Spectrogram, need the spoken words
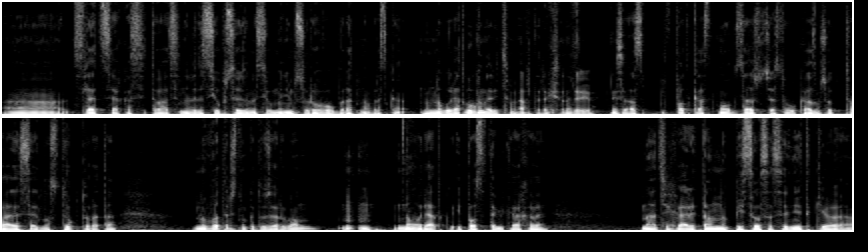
а, след всяка ситуация, нали, да си обсъждаме, си уменим сурова обратна връзка, но много рядко го наричаме After Action Review. Мисля, аз в подкаст мога достатъчно често го казвам, защото това е седно структурата, но вътрешно като жаргон, м-м, много рядко. И после те ми казаха, бе, значи Хари там написал с едни такива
